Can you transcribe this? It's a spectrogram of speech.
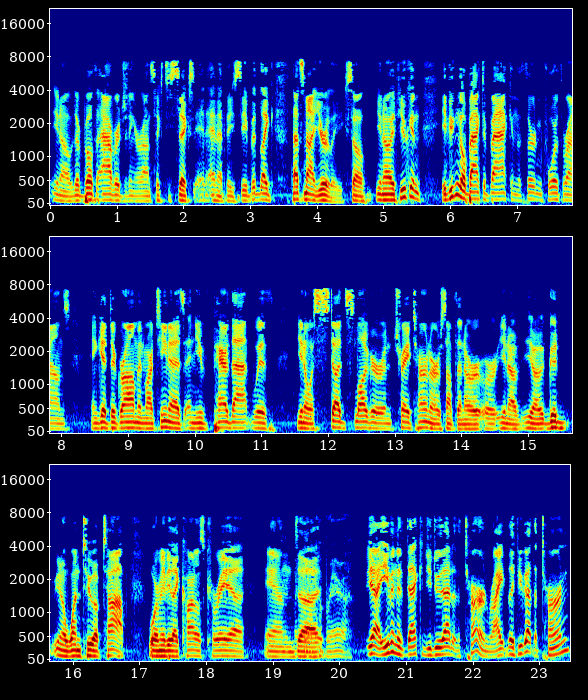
you know they're both averaging around 66 in NFBC, but like that's not your league. So you know if you can if you can go back to back in the third and fourth rounds and get Degrom and Martinez, and you've paired that with you know a stud slugger and Trea Turner or something, or or you know you know a good you know one two up top, or maybe like Carlos Correa and Miguel uh, Cabrera. Yeah, even if that could you do that at the turn, right? If you got the turn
